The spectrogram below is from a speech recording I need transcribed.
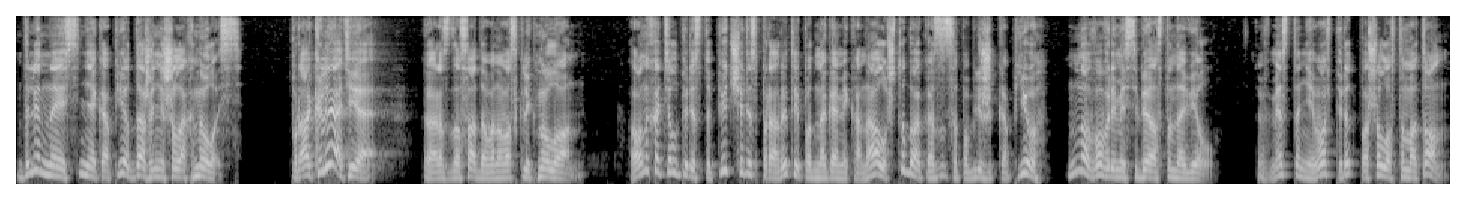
длинное синее копье даже не шелохнулось. «Проклятие!» – раздосадованно воскликнул он. Он хотел переступить через прорытый под ногами канал, чтобы оказаться поближе к копью, но вовремя себя остановил. Вместо него вперед пошел автоматон.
